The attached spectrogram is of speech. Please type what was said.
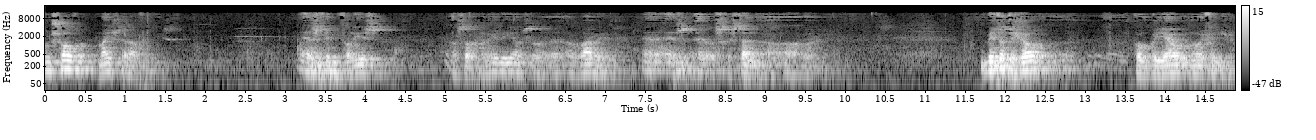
un sol mai serà feliç és ben feliç els de la família, els del barri és, els que estan a, la glòria. Bé, tot això, com veieu, no ho he fet jo.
